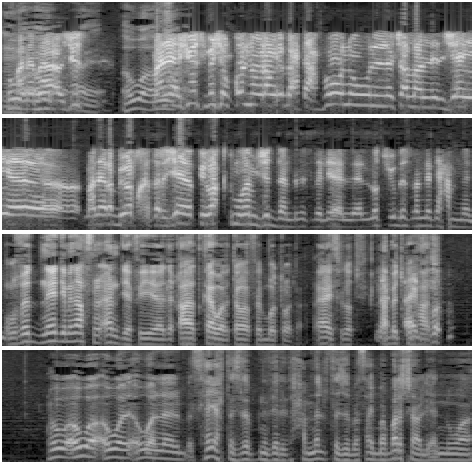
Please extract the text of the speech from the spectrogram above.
هو معناها ما هو, جوست هو, معناها هو جوست باش نقول له راهو ربح تحفون وإن شاء الله اللي جاي آه، معناها ربي يوفق خاطر جاي في وقت مهم جدا بالنسبة للطفي وبالنسبة لنادي حمد الف وضد نادي من أحسن الأندية في قاعدة تكور توا في البطولة. ايس لطفي حبيت تقول حاجة. هو هو هو هو صحيح تجربة نادي حمد تجربة صعيبه برشا لأنه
